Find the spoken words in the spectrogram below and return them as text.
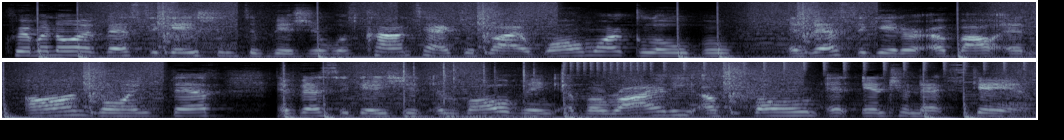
Criminal Investigations Division was contacted by Walmart Global investigator about an ongoing theft investigation involving a variety of phone and internet scams.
